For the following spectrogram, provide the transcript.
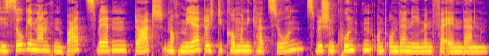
Die sogenannten Bots werden dort noch mehr durch die Kommunikation zwischen Kunden und Unternehmen verändern.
